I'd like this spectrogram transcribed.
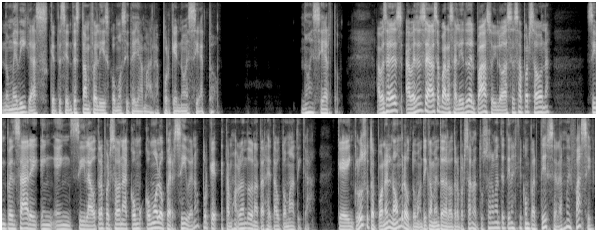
no me digas que te sientes tan feliz como si te llamara, porque no es cierto. No es cierto. A veces, a veces se hace para salir del paso y lo hace esa persona sin pensar en, en, si la otra persona, cómo, cómo lo percibe, ¿no? Porque estamos hablando de una tarjeta automática que incluso te pone el nombre automáticamente de la otra persona. Tú solamente tienes que compartírsela, es muy fácil.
